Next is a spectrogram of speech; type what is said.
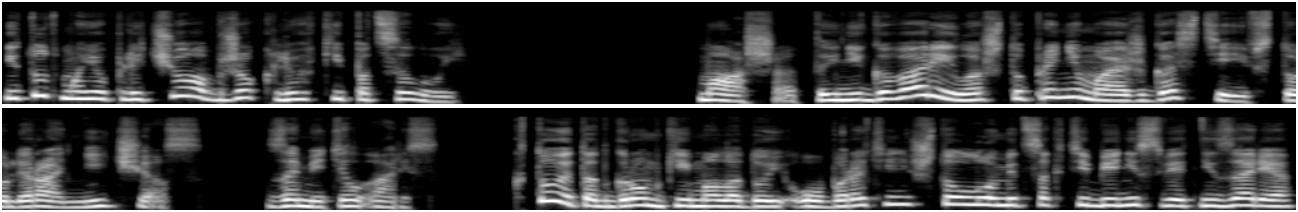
и тут мое плечо обжег легкий поцелуй. «Маша, ты не говорила, что принимаешь гостей в столь ранний час», – заметил Арис. «Кто этот громкий молодой оборотень, что ломится к тебе ни свет ни заря?»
